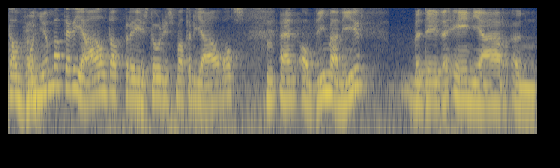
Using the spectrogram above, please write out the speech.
dan vond je materiaal dat prehistorisch materiaal was. En op die manier we deden één jaar een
